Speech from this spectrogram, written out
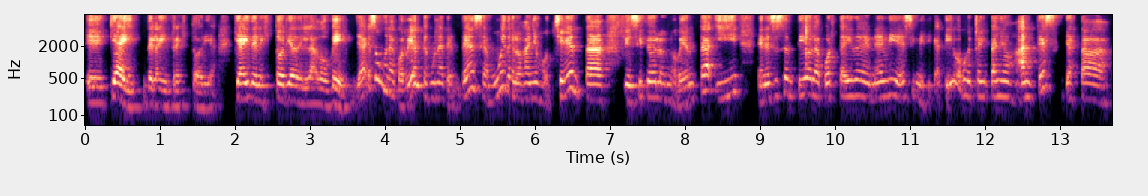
Eh, ¿Qué hay de la intrahistoria? ¿Qué hay de la historia del lado B? ¿Ya? Eso es una corriente, es una tendencia muy de los años 80, principios de los 90, y en ese sentido el aporte ahí de Nevi es significativo, porque 30 años antes ya estaba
